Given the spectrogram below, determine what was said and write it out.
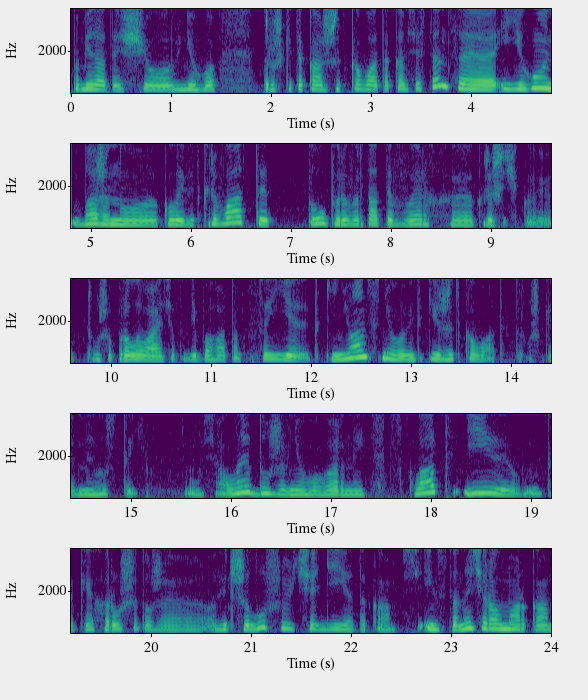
пам'ятати, що в нього трошки така жидковата консистенція, і його бажано, коли відкривати, то перевертати вверх е, кришечкою, тому що проливається тоді багато. Це є такий нюанс в нього, він такий жидковатий, трошки не густий. Ось, Але дуже в нього гарний склад і таке хороше, теж відшелушуюча дія, така Insta Natural марка.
